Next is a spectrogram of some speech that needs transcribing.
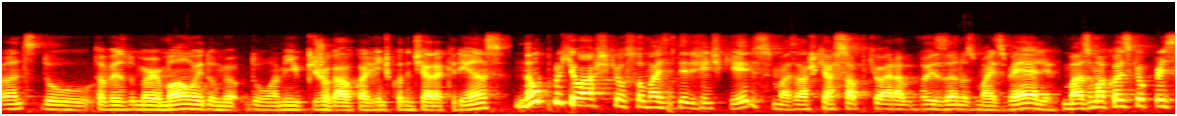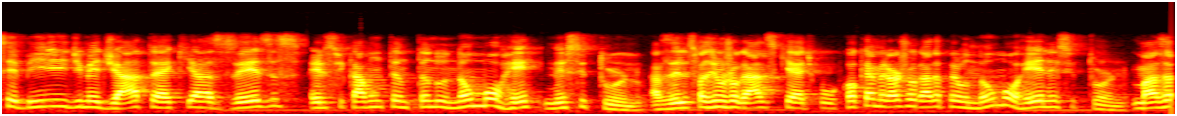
antes do, talvez do meu irmão e do meu do amigo que jogava com a gente quando a gente era criança, não porque eu acho que eu sou mais inteligente que eles, mas acho que é só porque eu era dois anos mais velho, mas uma coisa que eu percebi de imediato é que às vezes eles ficavam tentando não morrer nesse turno. Às vezes eles faziam jogadas que é, tipo, qual é a melhor jogada para eu não morrer nesse turno? Mas uh,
